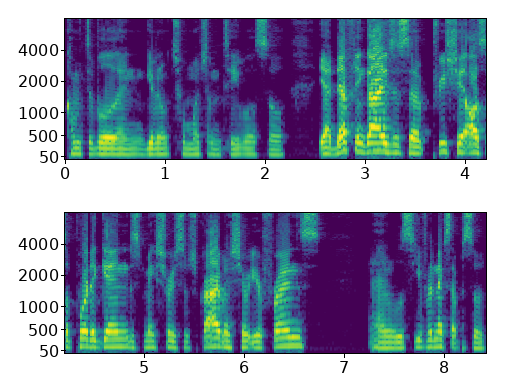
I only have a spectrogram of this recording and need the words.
comfortable and giving up too much on the table. So yeah definitely guys just uh, appreciate all support again. Just make sure you subscribe and share with your friends and we'll see you for the next episode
